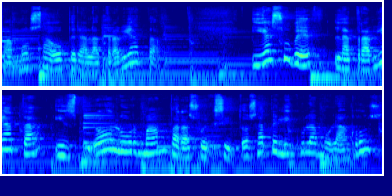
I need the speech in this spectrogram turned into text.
famosa ópera La Traviata, y a su vez, La Traviata inspiró a Lurman para su exitosa película Moulin Rouge.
